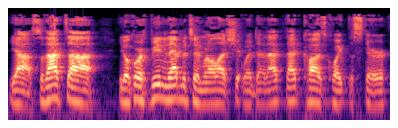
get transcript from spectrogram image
yeah. So that uh, you know, of course, being in Edmonton when all that shit went down, that that caused quite the stir.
